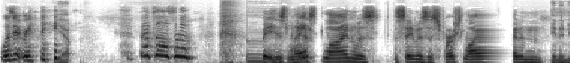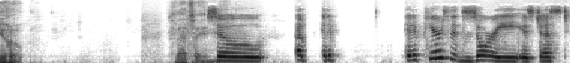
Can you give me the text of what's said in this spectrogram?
Was it really? Yep. That's awesome. But his Okay. last line was the same as his first line in In A New Hope. So that's a So uh, it it appears that Zorii is just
